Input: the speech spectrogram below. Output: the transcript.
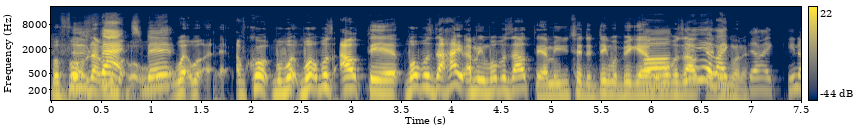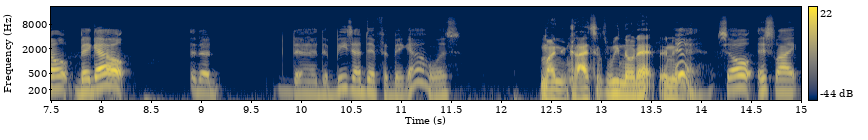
Before, This is no, facts, but- man. what- what- of course, what, what was out there? What was the hype? I mean, what was out there? I mean, you said the thing with Big L. Uh, what was yeah, out yeah, there? Like, like you know, Big L, the the the beats I did for Big L was Mind you, classics. We know that. Yeah. So it's like,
